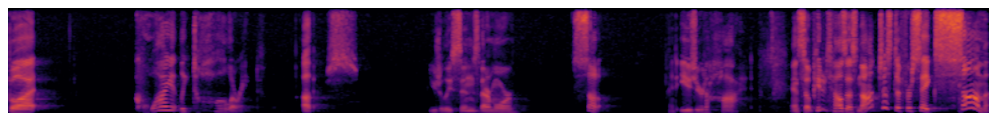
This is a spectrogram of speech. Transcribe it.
but quietly tolerate others. Usually sins that are more subtle and easier to hide. And so Peter tells us not just to forsake some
